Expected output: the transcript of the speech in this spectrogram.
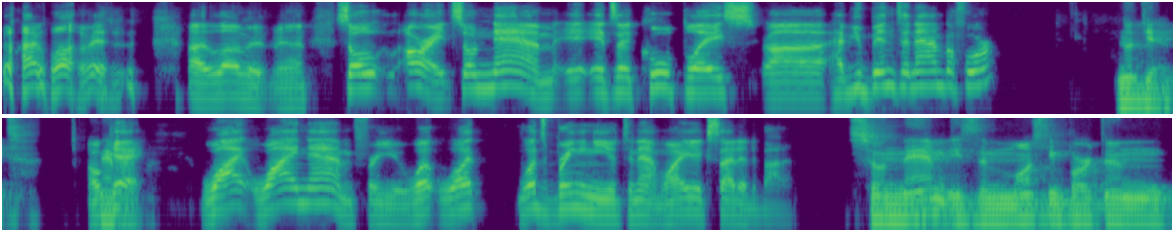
I love it. I love it, man. So, all right. So, NAMM, it's a cool place. Uh, have you been to NAMM before? Not yet. Okay. Never. Why? Why NAMM for you? What? What? What's bringing you to NAMM? Why are you excited about it? So NAMM is the most important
